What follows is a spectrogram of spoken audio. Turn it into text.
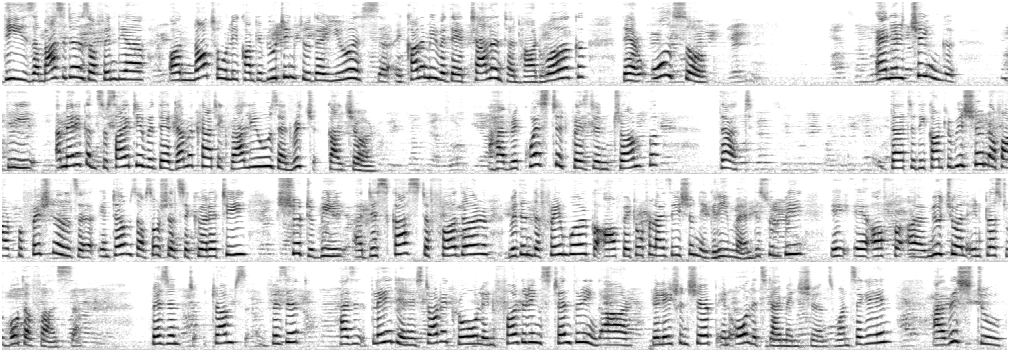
These ambassadors of India are not only contributing to the U.S. Uh, economy with their talent and hard work, they are also enriching the American society with their democratic values and rich culture. I have requested President Trump that that the contribution of our professionals uh, in terms of social security should be uh, discussed further within the framework of a totalization agreement. This will be of uh, mutual interest to both of us. President Trump's visit has played a historic role in furthering strengthening our relationship in all its dimensions. Once again, I wish to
